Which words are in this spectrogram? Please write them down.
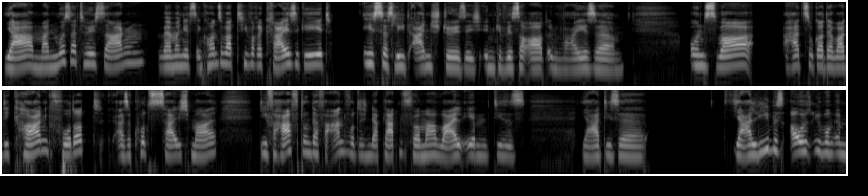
ja, man muss natürlich sagen, wenn man jetzt in konservativere Kreise geht, ist das Lied anstößig in gewisser Art und Weise. Und zwar hat sogar der Vatikan gefordert, also kurzzeitig mal, die Verhaftung der Verantwortlichen der Plattenfirma, weil eben dieses, ja, diese ja, Liebesausübung im,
